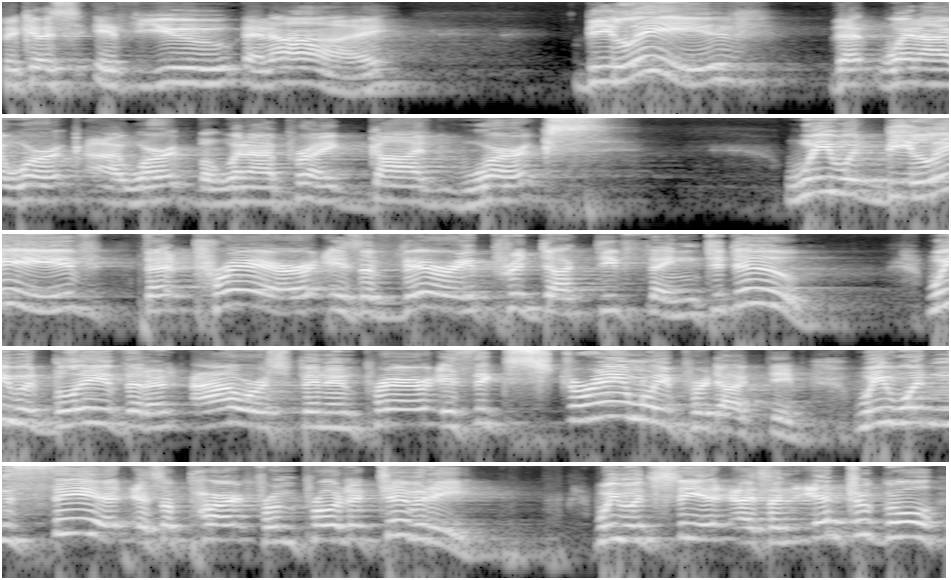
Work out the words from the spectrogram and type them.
Because if you and I believe that when I work, I work, but when I pray, God works, we would believe that prayer is a very productive thing to do. We would believe that an hour spent in prayer is extremely productive. We wouldn't see it as apart from productivity. We would see it as an integral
